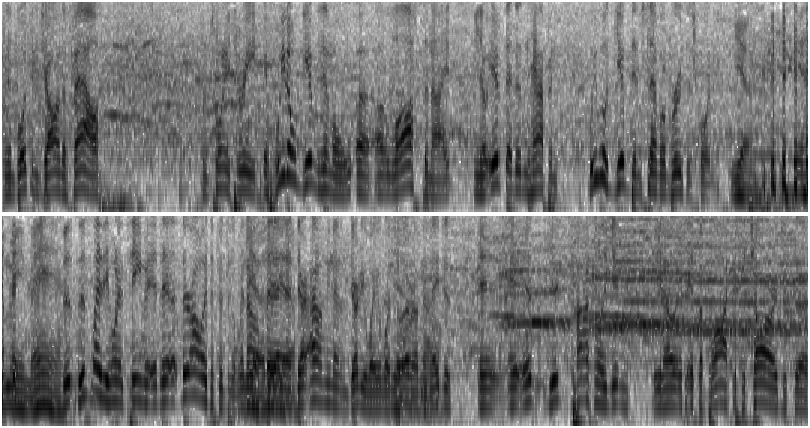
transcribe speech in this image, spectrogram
And then Boykin drawing the foul. from 23. If we don't give them a, a, a loss tonight, you know, if that doesn't happen, we will give them several bruises, Courtney. Yeah. I mean, man. This Lady Hornet team, eh, they're, they're always a physical. But I don't say they- that in yeah. a dir- I don't mean that in a dirty way whatsoever. Yeah, I mean, no. they just, it, it, it, you're constantly getting, you know, it, it's a block, it's a charge, it's a,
